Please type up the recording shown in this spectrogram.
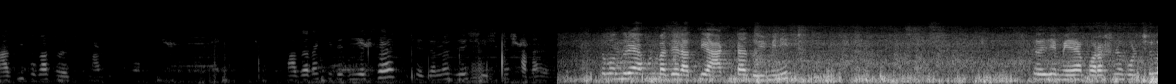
মাঝি পোকা ধরেছে, মাঝি পোকা। মাজাটা কেটে দিয়েছে, সেজন্য যে শীষটা সাদা হয়ে তো বন্ধুরা, এখন বাজে রাত্রি আটটা দুই মিনিট। তো এই যে মেয়েরা পড়াশোনা করছিল।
